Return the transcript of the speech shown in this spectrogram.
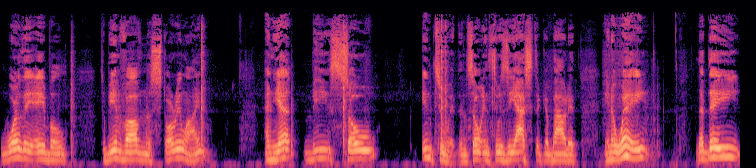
were they able to be involved in the storyline and yet be so into it and so enthusiastic about it in a way that they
